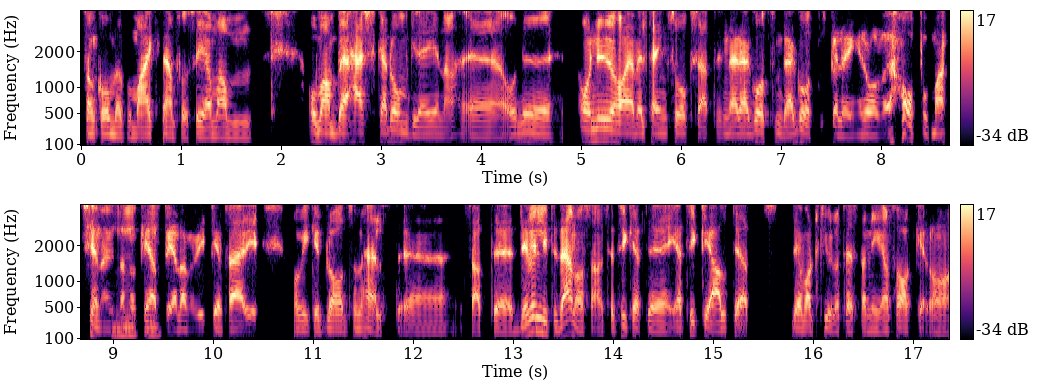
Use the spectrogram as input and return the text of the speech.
som kommer på marknaden för att se om man om man behärskar de grejerna. Eh, och, nu, och nu har jag väl tänkt så också att när det har gått som det har gått, då spelar det ingen roll vad jag har på matcherna, utan mm. då kan jag spela med vilken färg och vilket blad som helst. Eh, så att, eh, det är väl lite där någonstans. Jag tycker, att det, jag tycker alltid att det har varit kul att testa nya saker. Och,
